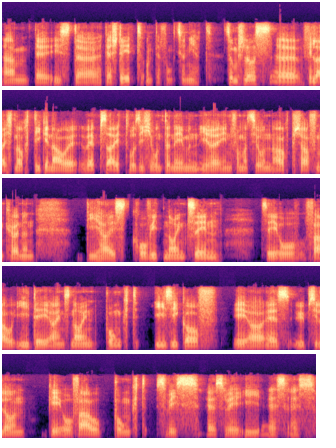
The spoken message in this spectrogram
ähm, der ist, äh, der steht und der funktioniert. Zum Schluss äh, vielleicht noch die genaue Website, wo sich Unternehmen ihre Informationen auch beschaffen können. Die heißt Covid-19 covid19.easygov e a s y gov.swiss, S-W-I-S-S.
